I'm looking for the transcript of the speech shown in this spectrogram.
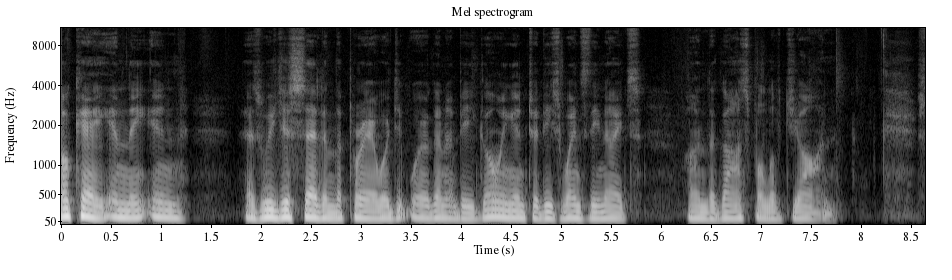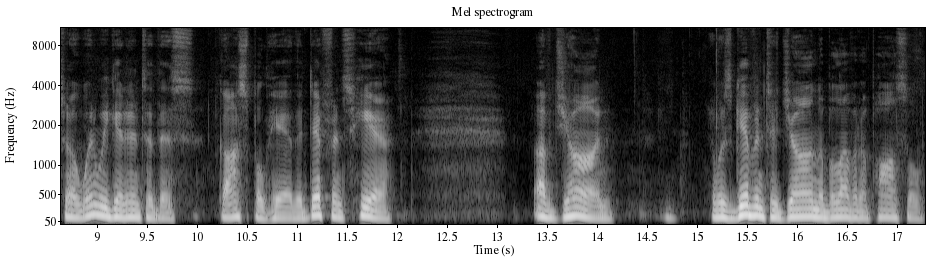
Okay, in the in as we just said in the prayer, we're, we're going to be going into these Wednesday nights on the Gospel of John. So when we get into this gospel here, the difference here of John, it was given to John, the beloved apostle,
